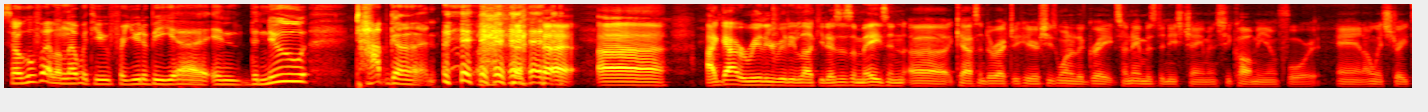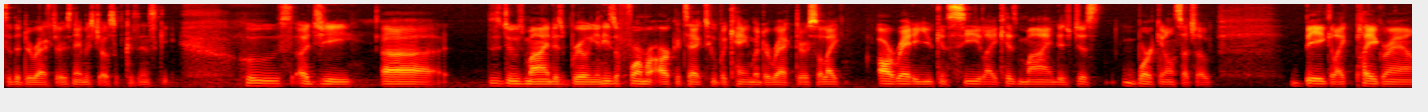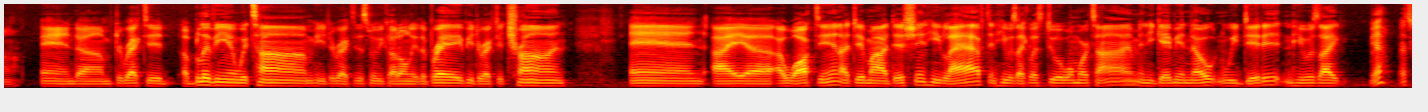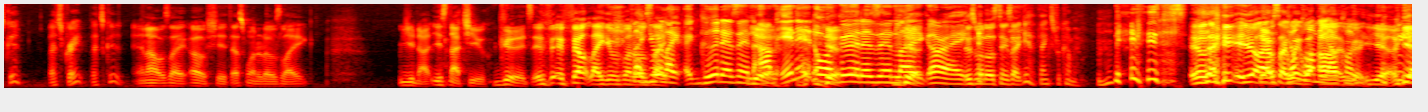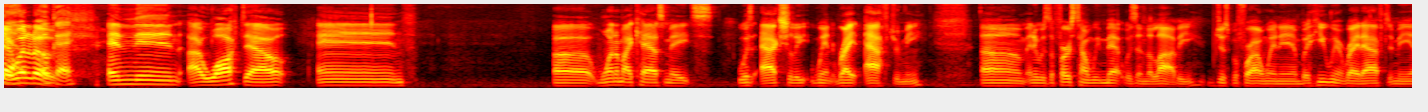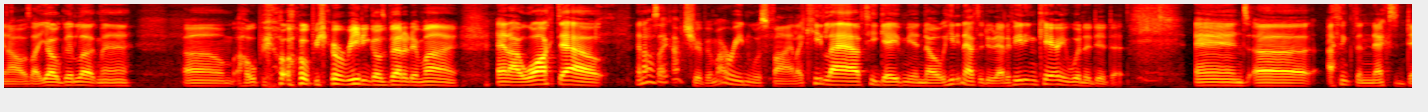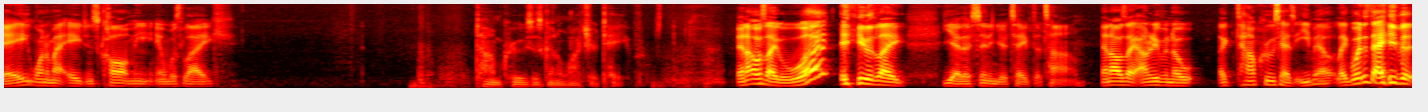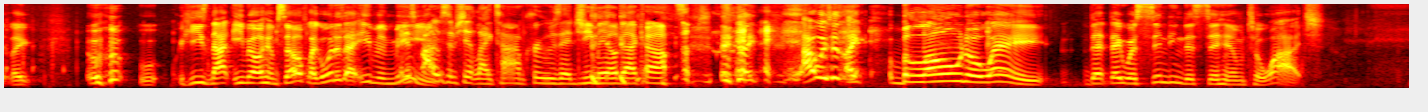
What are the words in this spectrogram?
So who fell in love with you for you to be uh, in the new Top Gun? uh, I got really, really lucky. There's this amazing uh, casting director here. She's one of the greats. Her name is Denise Chamian. She called me in for it, and I went straight to the director. His name is Joseph Kosinski, who's a G. Uh, this dude's mind is brilliant. He's a former architect who became a director. So like already you can see like his mind is just working on such a big like playground. And um, directed Oblivion with Tom. He directed this movie called Only the Brave. He directed Tron and I uh, I walked in, I did my audition. He laughed and he was like, "Let's do it one more time." And he gave me a note and we did it. And he was like, "Yeah, that's good. That's great. That's good." And I was like, "Oh shit, that's one of those like." You're not. It's not you. Goods. It, it felt like it was one like of those. you were like, like good as in Yeah. I'm in it, or Yeah. good as in like all right. It's one of those things. Like, yeah, thanks for coming. Mhm. It was like, you know, I was like, wait, call what? me, I'll Uh, call okay, you. yeah, yeah, Yeah, one of those. okay. And then I walked out, and uh, one of my castmates was actually went right after me. Um, and it was the first time we met was in the lobby just before I went in, but he went right after me, and I was like, "Yo, good luck, man. Um, I hope hope your reading goes better than mine." And I walked out, and I was like, "I'm tripping. My reading was fine." Like he laughed, he gave me a note. He didn't have to do that. If he didn't care, he wouldn't have did that. And uh, I think the next day, one of my agents called me and was like, "Tom Cruise is gonna watch your tape." And I was like, "What?" He was like, "Yeah, they're sending your tape to Tom." And I was like, "I don't even know. Like, Tom Cruise has email. Like, what is that even like?" He's not email himself. Like, what does that even mean? It's probably some shit like Tom Cruise at gmail.com. like I was just like blown away that they were sending this to him to watch.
